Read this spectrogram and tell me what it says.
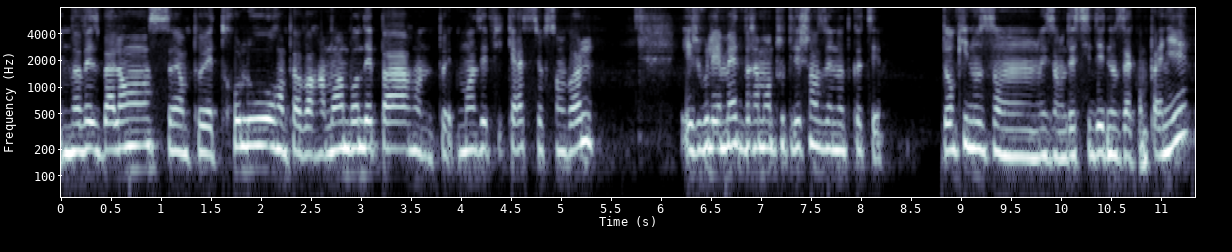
une mauvaise balance, on peut être trop lourd, on peut avoir un moins bon départ, on peut être moins efficace sur son vol. Et je voulais mettre vraiment toutes les chances de notre côté. Donc, ils nous ont, ils ont décidé de nous accompagner.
